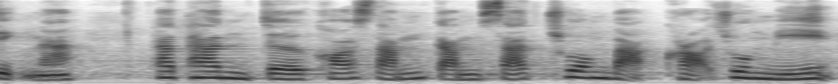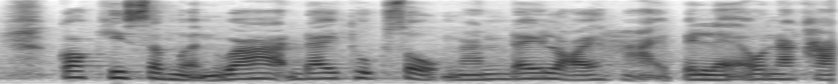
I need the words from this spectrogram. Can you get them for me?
จิกนะ ถ้าท่านเจอข้อซ้ำกรรมซัดช่วงบาปเคราะห์ช่วงนี้ ก็คิดเสมือนว่าได้ทุกโศกนั้นได้ลอยหายไปแล้วนะคะ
